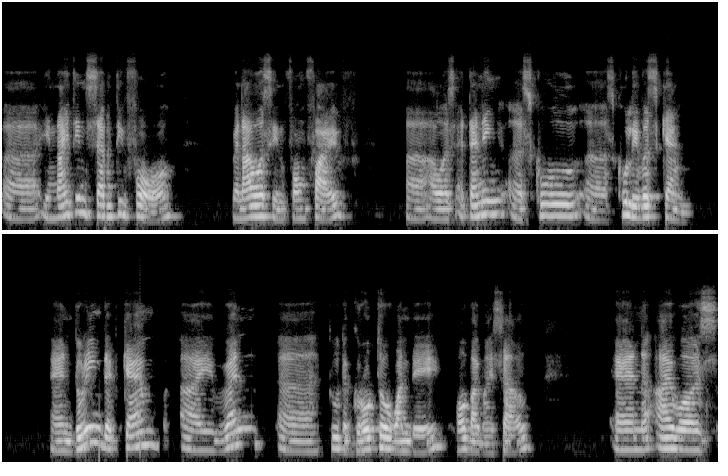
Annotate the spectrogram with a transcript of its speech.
uh, in 1974, when I was in Form 5, uh, I was attending a school uh, school leavers camp, and during that camp, I went uh, to the grotto one day all by myself. And I was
